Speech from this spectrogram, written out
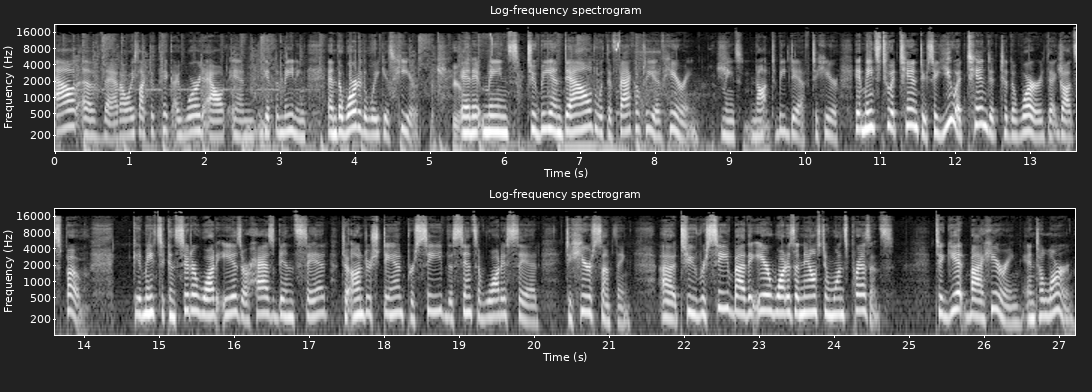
out of that, I always like to pick a word out and get the meaning. And the word of the week is hear. Yes, hear. And it means to be endowed with the faculty of hearing. Means Mm-hmm. not to be deaf, to hear. It means to attend to. So you attended to the word that God spoke. It means to consider what is or has been said, to understand, perceive the sense of what is said, to hear something, uh, to receive by the ear what is announced in one's presence, to get by hearing, and to learn.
